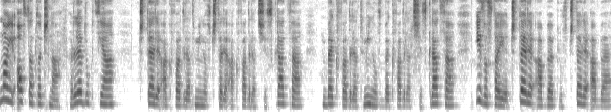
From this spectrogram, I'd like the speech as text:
No i ostateczna redukcja 4a kwadrat minus 4a kwadrat się skraca, b kwadrat minus b kwadrat się skraca i zostaje 4ab plus 4ab,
